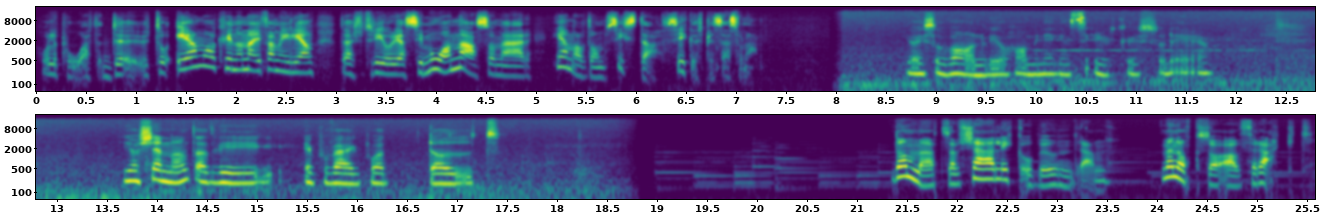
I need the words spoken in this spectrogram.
håller på att dö ut. Och en av kvinnorna i familjen, det är 23-åriga Simona som är en av de sista cirkusprinsessorna. Jag är så van vid att ha min egen cirkus och det Jag känner inte att vi är på väg på att dö ut. De möts av kärlek och beundran, men också av förakt.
